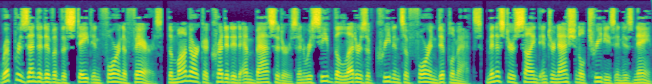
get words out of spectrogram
Representative of the state in foreign affairs, the monarch accredited ambassadors and received the letters of credence of foreign diplomats, ministers signed international treaties in his name.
